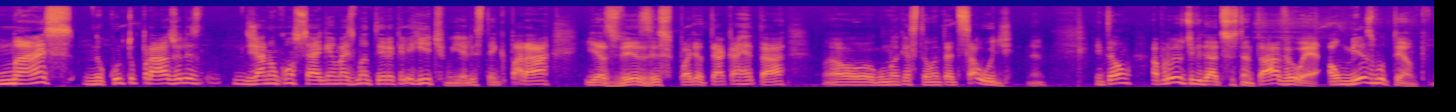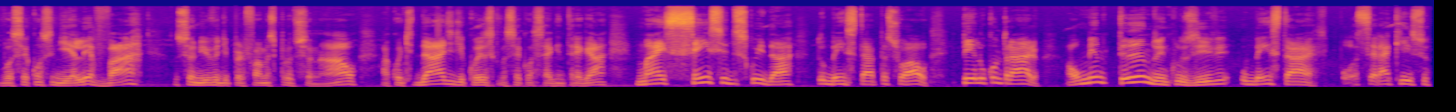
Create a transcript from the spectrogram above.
mas no curto prazo eles já não conseguem mais manter aquele ritmo e eles têm que parar e às vezes isso pode até acarretar alguma questão até de saúde. Né? Então, a produtividade sustentável é, ao mesmo tempo, você conseguir elevar o seu nível de performance profissional, a quantidade de coisas que você consegue entregar, mas sem se descuidar do bem-estar pessoal. Pelo contrário, aumentando inclusive o bem-estar. Será que isso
